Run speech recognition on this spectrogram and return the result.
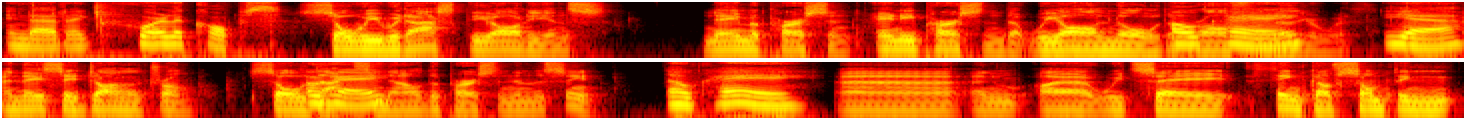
in that. Like, who are the cops? So we would ask the audience, name a person, any person that we all know that we're all familiar with. Yeah. And they say Donald Trump. So Okay. that's now the person in the scene. Okay. Uh, and uh, we'd say, think of something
